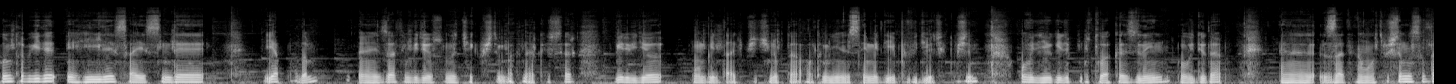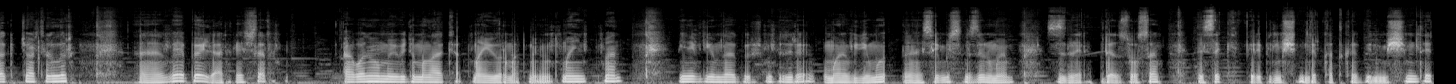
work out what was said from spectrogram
bunu tabii ki de e, hile sayesinde yapmadım. Ee, zaten videosunu da çekmiştim bakın arkadaşlar. Bir video 10.000 takipçi 2.6 milyon izleme diye bir video çekmiştim. O videoyu gidip mutlaka izleyin. O videoda e, zaten anlatmıştım nasıl takipçi artırılır. E, ve böyle arkadaşlar. Abone olmayı, videoma like atmayı, yorum atmayı unutmayın lütfen. Yeni videomda görüşmek üzere. Umarım videomu e, sevmişsinizdir. Umarım sizlere biraz olsa destek verebilmişimdir, katkı verilmişimdir.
